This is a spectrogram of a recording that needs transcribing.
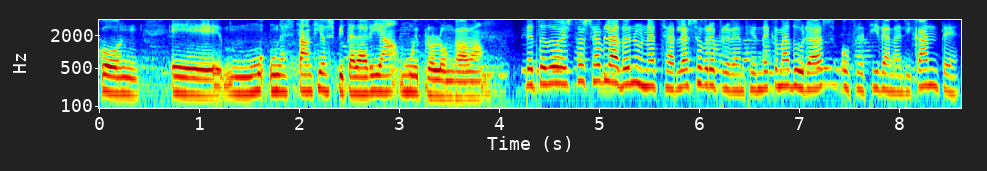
con eh, una estancia hospitalaria muy prolongada. De todo esto se ha hablado en una charla sobre prevención de quemaduras ofrecida en Alicante.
